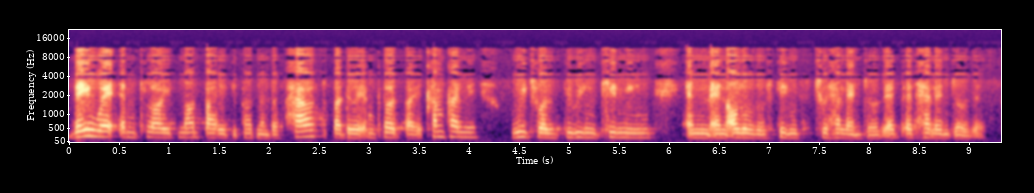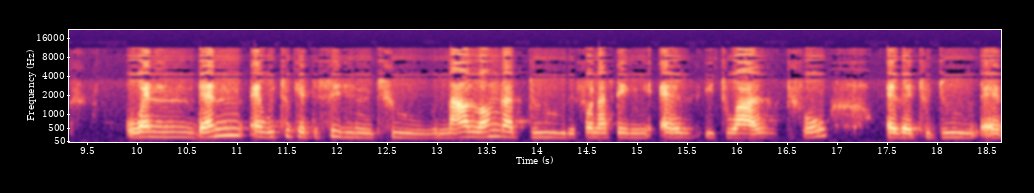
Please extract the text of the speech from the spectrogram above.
they were employed not by the Department of Health, but they were employed by a company which was doing cleaning and, and all of those things to Helen Joseph, at, at Helen Joseph. When then uh, we took a decision to no longer do the Folateng as it was before, either to do uh,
